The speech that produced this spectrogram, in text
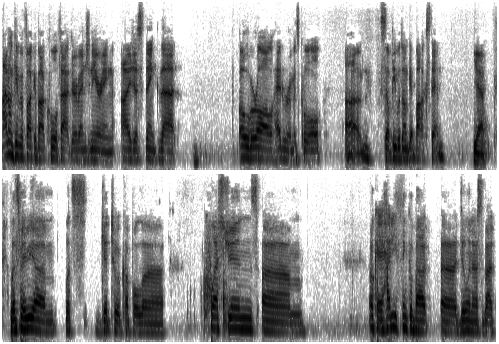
I don't give a fuck about cool factor of engineering. I just think that overall headroom is cool. Um, so people don't get boxed in. Yeah. Let's maybe um let's get to a couple uh questions. Um, okay, how do you think about uh, Dylan asked about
